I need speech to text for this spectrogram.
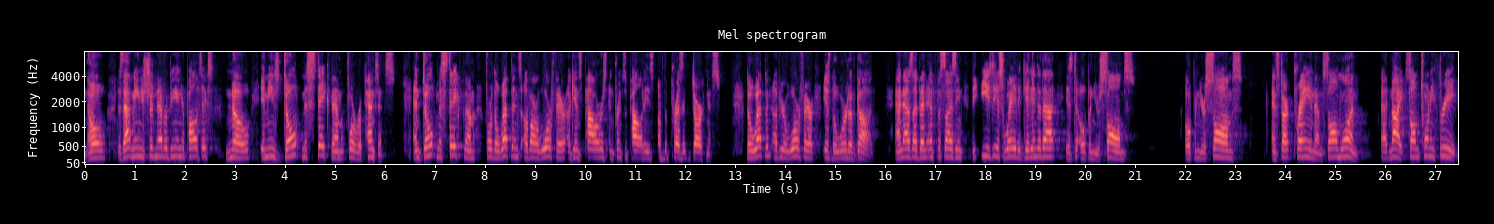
No. Does that mean you should never be in your politics? No. It means don't mistake them for repentance. And don't mistake them for the weapons of our warfare against powers and principalities of the present darkness. The weapon of your warfare is the Word of God. And as I've been emphasizing, the easiest way to get into that is to open your Psalms. Open your Psalms and start praying them. Psalm 1 at night, Psalm 23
